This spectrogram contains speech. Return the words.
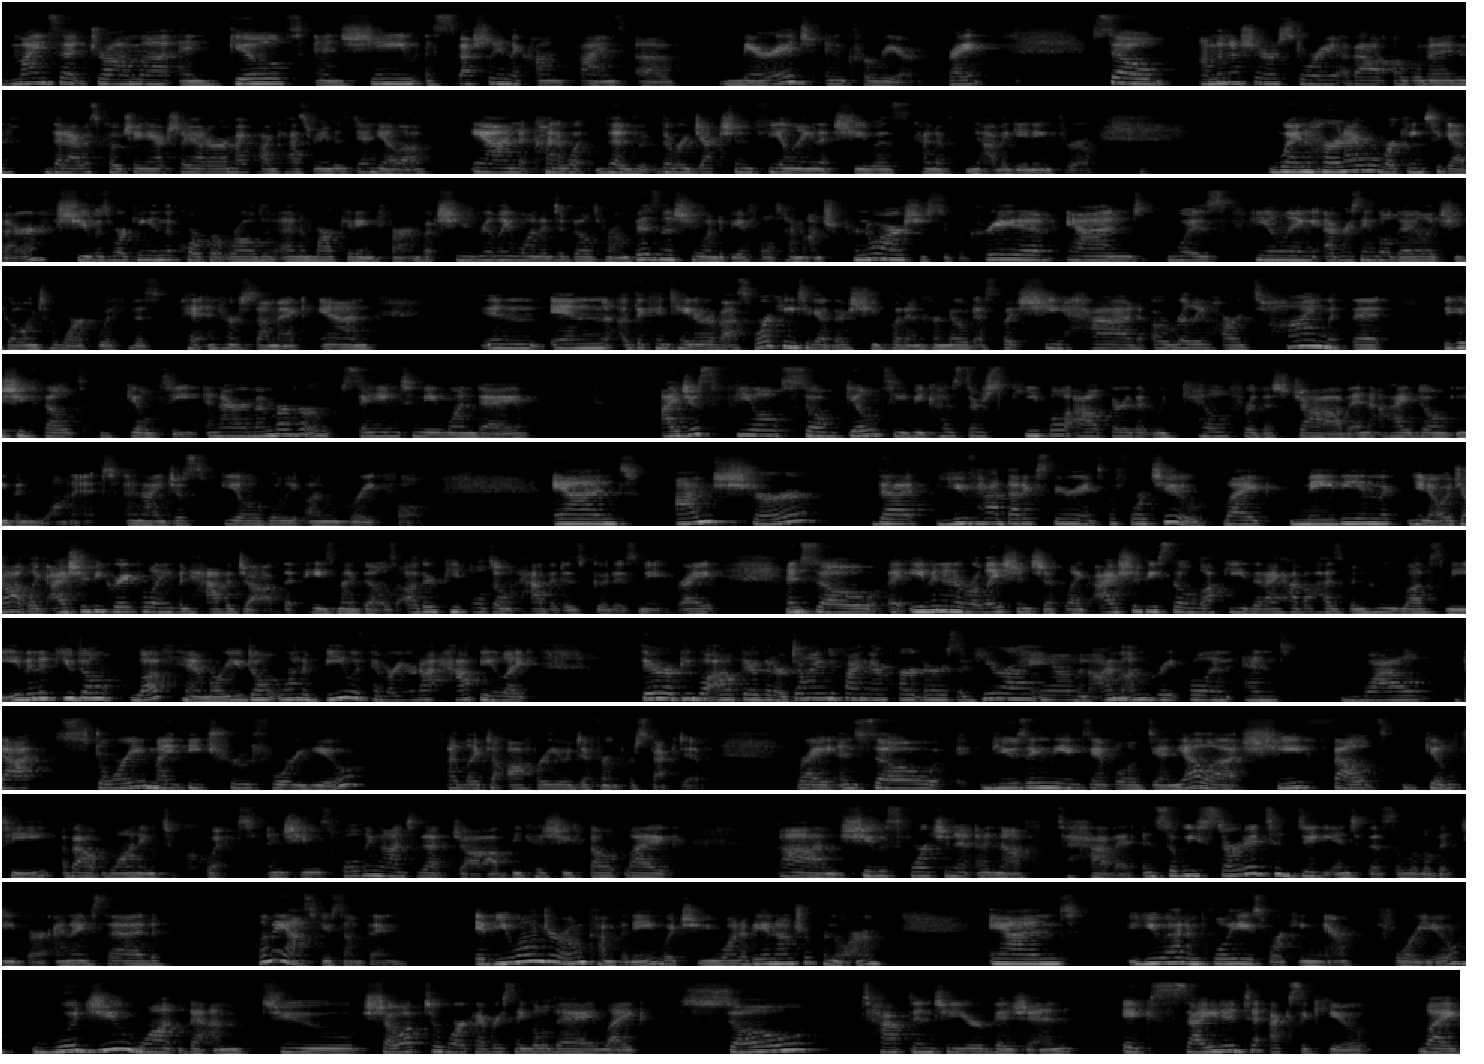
mindset drama and guilt and shame, especially in the confines of marriage and career, right? So I'm going to share a story about a woman that I was coaching. I actually had her on my podcast. Her name is Daniela, and kind of what the the rejection feeling that she was kind of navigating through. When her and I were working together, she was working in the corporate world at a marketing firm, but she really wanted to build her own business. She wanted to be a full time entrepreneur. She's super creative and was feeling every single day like she'd go into work with this pit in her stomach. And in in the container of us working together she put in her notice but she had a really hard time with it because she felt guilty. And i remember her saying to me one day i just feel so guilty because there's people out there that would kill for this job and i don't even want it and i just feel really ungrateful. And i'm sure that you've had that experience before too like maybe in the you know a job like i should be grateful i even have a job that pays my bills. Other people don't have it as good as me right? And so even in a relationship like i should be so lucky that i have a husband who loves me. Even if you don't love him or you don't want to be with him or you're not happy like there are people out there that are dying to find their partners and here i am and i'm ungrateful. And and while that story might be true for you i'd like to offer you a different perspective right? And so, using the example of Daniela, she felt guilty about wanting to quit. And she was holding on to that job because she felt like um, she was fortunate enough to have it. And so, we started to dig into this a little bit deeper. And I said, let me ask you something. If you owned your own company, which you want to be an entrepreneur, and you had employees working there for you, would you want them to show up to work every single day like so tapped into your vision, excited to execute, like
